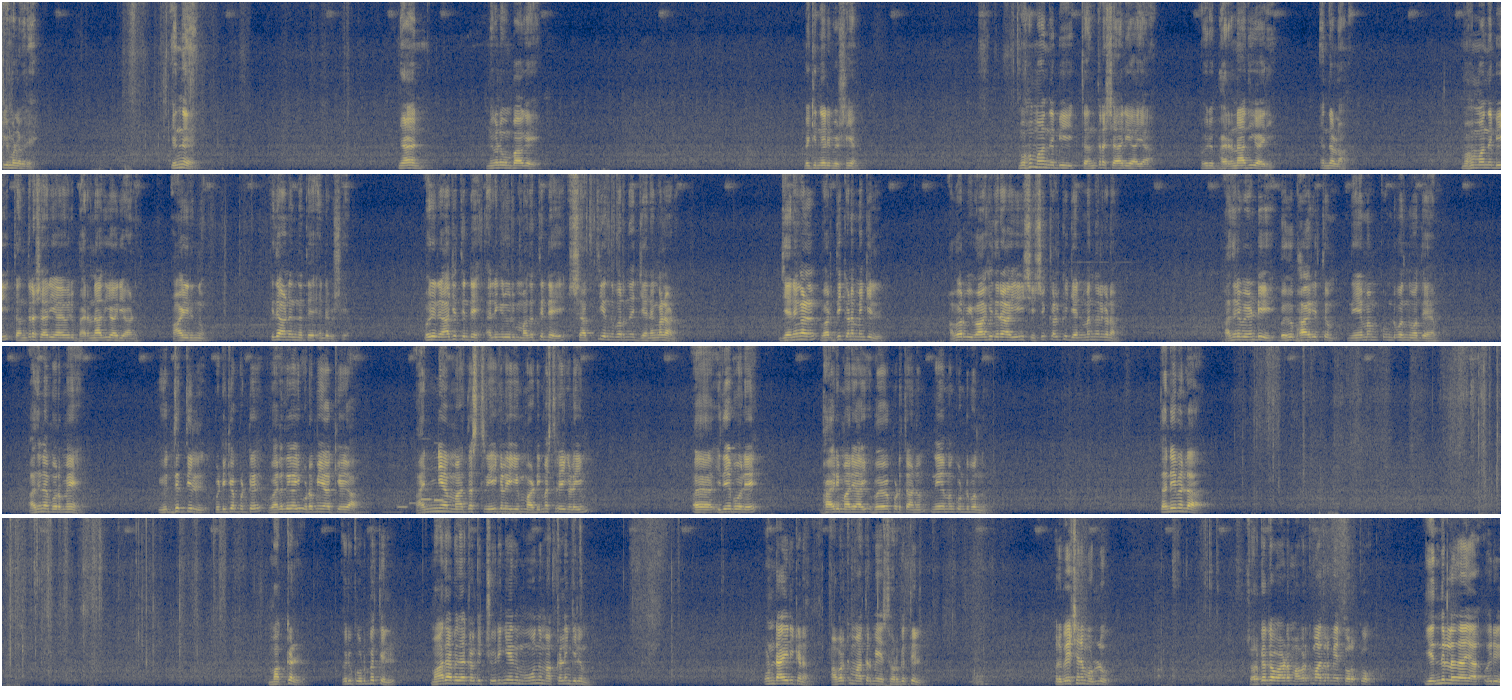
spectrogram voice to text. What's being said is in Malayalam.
പ്രിയമുള്ളവരെ ഇന്ന് ഞാൻ നിങ്ങളുടെ മുമ്പാകെ വയ്ക്കുന്നൊരു വിഷയം. മുഹമ്മദ് നബി തന്ത്രശാലിയായ ഒരു ഭരണാധികാരി എന്നുള്ളതാണ്. മുഹമ്മദ് നബി തന്ത്രശാലിയായ ഒരു ഭരണാധികാരിയാണ് ആയിരുന്നു. ഇതാണ് ഇന്നത്തെ എന്റെ വിഷയം. ഒരു രാജ്യത്തിന്റെ അല്ലെങ്കിൽ ഒരു മതത്തിന്റെ ശക്തി എന്ന് പറയുന്നത് ജനങ്ങളാണ്. ജനങ്ങൾ വർദ്ധിക്കണമെങ്കിൽ അവർ വിവാഹിതരായി ശിശുക്കൾക്ക് ജന്മം നൽകണം. അതിനുവേണ്ടി ബഹുഭാര്യത്വം നിയമം കൊണ്ടുവന്നു അദ്ദേഹം. അതിനു പുറമെ യുദ്ധത്തിൽ പിടിക്കപ്പെട്ട് വലത് കൈ ഉടമയാക്കിയ അന്യമത സ്ത്രീകളെയും അടിമ സ്ത്രീകളെയും ഇതേപോലെ ഭാര്യമാരായി ഉപയോഗപ്പെടുത്താനും നിയമം കൊണ്ടുവന്നു. തന്റെയുമല്ല. മക്കൾ ഒരു കുടുംബത്തിൽ മാതാപിതാക്കൾക്ക് ചുരുങ്ങിയത് മൂന്ന് മക്കളെങ്കിലും ഉണ്ടായിരിക്കണം. അവർക്ക് മാത്രമേ സ്വർഗത്തിൽ പ്രവേശനമുള്ളൂ. സ്വർഗ കവാടം അവർക്ക് മാത്രമേ തുറക്കൂ എന്നുള്ളതായ ഒരു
